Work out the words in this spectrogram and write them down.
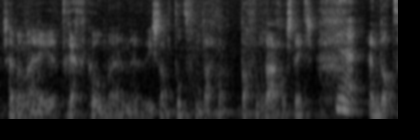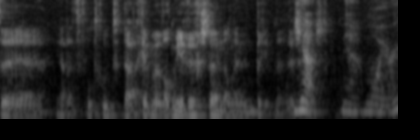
zijn bij mij eh, terechtgekomen. En eh, die staan tot vandaag, dag van vandaag nog steeds. Ja, En dat, eh, ja, dat voelt goed. Daar geeft me wat meer rugsteun dan in het begin Ja. ja, mooi hoor.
